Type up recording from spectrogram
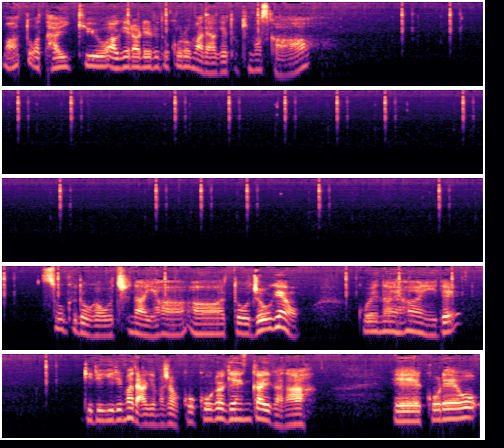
まあ、あとは耐久を上げられるところまで上げときますか？速度が落ちない範あと上限を超えない範囲でギリギリまで上げましょう。ここが限界かな。えーこれを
